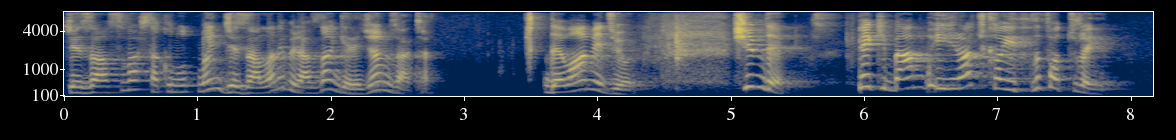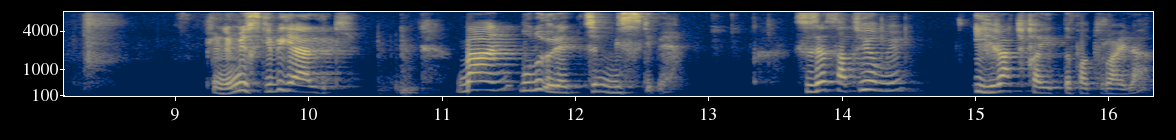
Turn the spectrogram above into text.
Cezası var sakın unutmayın. Cezalara birazdan geleceğim zaten. Devam ediyorum. Şimdi peki ben bu ihraç kayıtlı faturayı Şimdi mis gibi geldik. Ben bunu ürettim mis gibi. Size satıyor muyum? İhraç kayıtlı faturayla.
